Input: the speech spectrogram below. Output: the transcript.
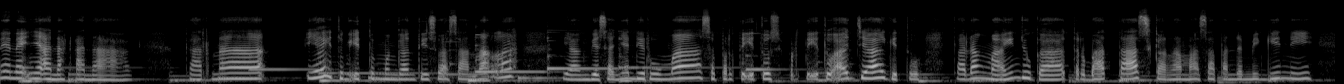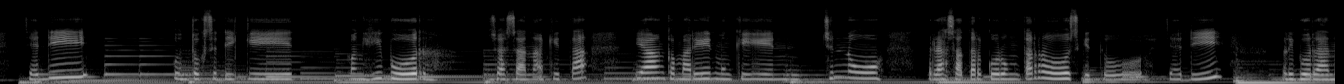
neneknya anak-anak. Karena ya hitung-hitung mengganti suasana lah yang biasanya di rumah seperti itu seperti itu aja gitu. Kadang main juga terbatas karena masa pandemi gini. Jadi untuk sedikit menghibur suasana kita yang kemarin mungkin jenuh, berasa terkurung terus gitu. Jadi liburan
